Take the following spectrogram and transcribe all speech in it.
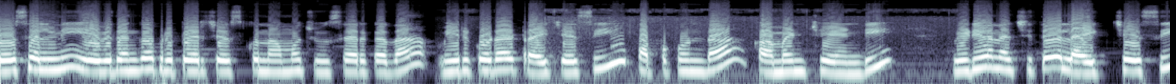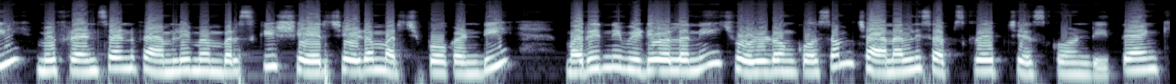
దోశల్ని ఏ విధంగా ప్రిపేర్ చేసుకున్నామో చూశారు కదా. మీరు కూడా ట్రై చేసి తప్పకుండా కామెంట్ చేయండి. వీడియో నచ్చితే లైక్ చేసి మీ ఫ్రెండ్స్ అండ్ ఫ్యామిలీ మెంబర్స్కి షేర్ చేయడం మర్చిపోకండి. మరిన్ని వీడియోలని చూడడం కోసం ఛానల్ని సబ్స్క్రైబ్ చేసుకోండి. థ్యాంక్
